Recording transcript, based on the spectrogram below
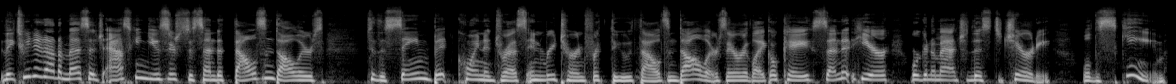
They tweeted out a message asking users to send $1,000 to the same Bitcoin address in return for $2,000. They were like, okay, send it here. We're going to match this to charity. Well, the scheme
